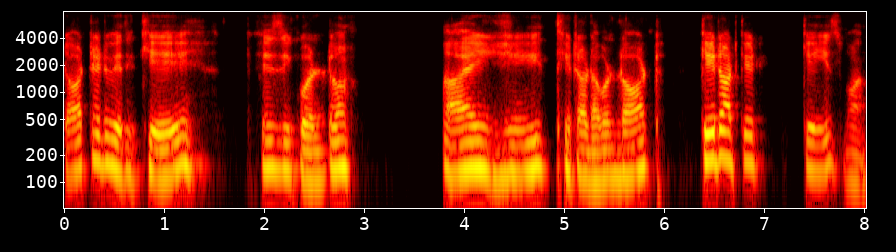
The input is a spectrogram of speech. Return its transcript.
dotted with K is equal to IG theta double dot K dot K K is one.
